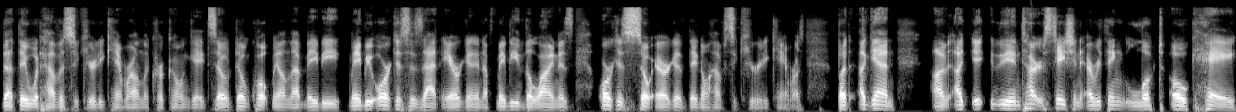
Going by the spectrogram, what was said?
that they would have a security camera on the Krakoan gate. So don't quote me on that. Maybe maybe Orchis is that arrogant enough. Maybe the line is Orchis is so arrogant they don't have security cameras. But again, I, it, the entire station, everything looked okay,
